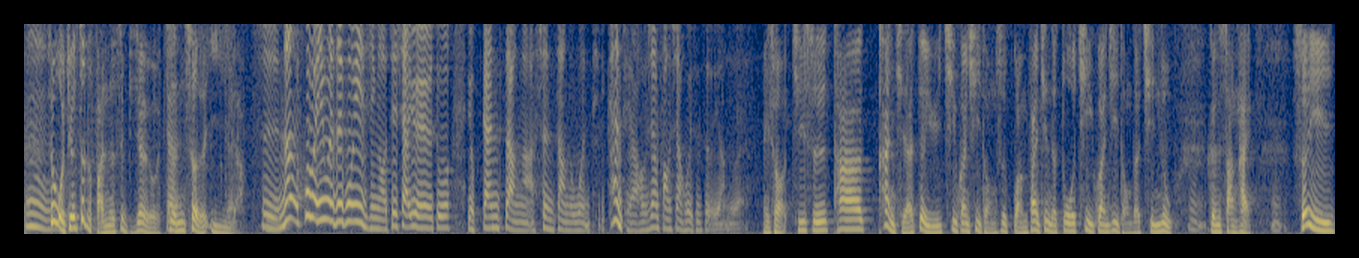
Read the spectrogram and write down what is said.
嗯，所以我觉得这个反而是比较有侦测的意义啊。是，那会不会因为这波疫情哦，接下来越来越多有肝脏啊、肾脏的问题？看起来好像方向会是这样，对不对？没错，其实它看起来对于器官系统是广泛性的多器官系统的侵入跟伤害，所以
